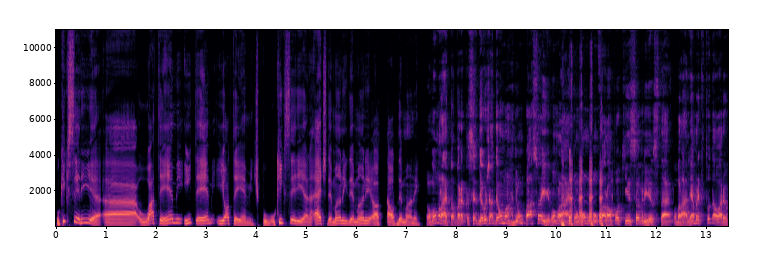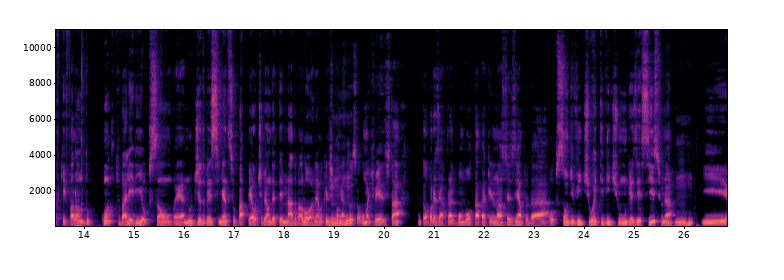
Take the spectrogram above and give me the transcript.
o que, que seria uh, o ATM, ITM e OTM? Tipo, o que, que seria, né? At the money, in the money, out, out the money. Então vamos lá. Então, agora que você deu, já já deu, uma, deu um passo aí. Vamos lá. Então vamos, vamos falar um pouquinho sobre isso, tá? Vamos lá. Lembra que toda hora eu fiquei falando do quanto que valeria a opção é, no dia do vencimento se o papel tiver um determinado valor? Lembra que a gente uhum. comentou isso algumas vezes, tá? Então, por exemplo, né, vamos voltar para aquele nosso exemplo da opção de 28 e 21 de exercício, né? Uhum. E,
